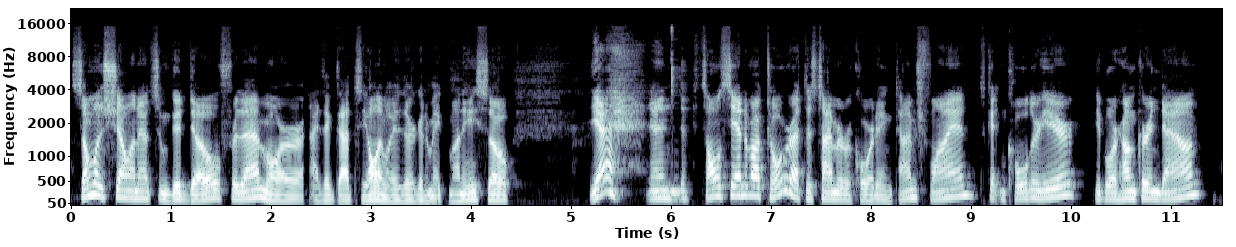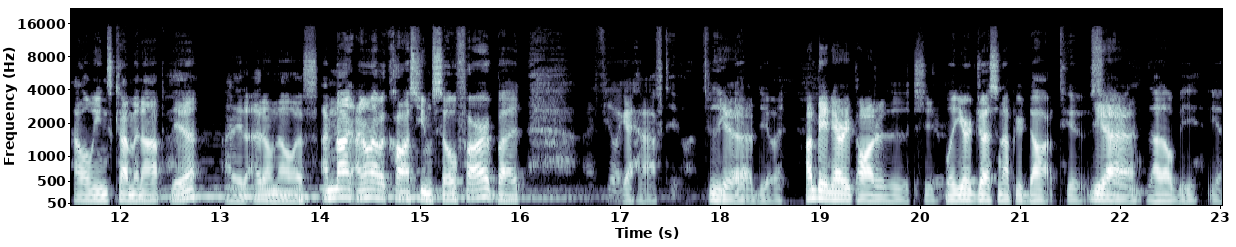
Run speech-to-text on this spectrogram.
someone's shelling out some good dough for them, or I think that's the only way they're going to make money. So, yeah, and it's almost the end of October at this time of recording. Time's flying. It's getting colder here. People are hunkering down. Halloween's coming up. Yeah, I, I don't know if I'm not. I don't have a costume so far, but I feel like I have to. I feel like I Yeah. gotta do it. I'm being Harry Potter this year. Well, you're dressing up your dog too. so Yeah. that'll be yeah.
